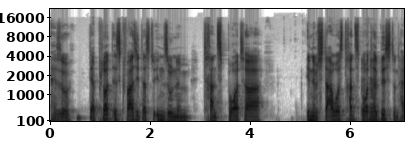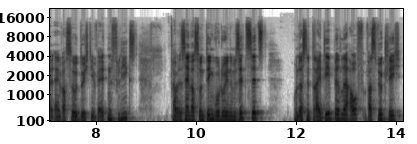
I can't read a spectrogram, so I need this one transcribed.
also der Plot ist quasi, dass du in so einem Transporter, in einem Star Wars Transporter bist und halt einfach so durch die Welten fliegst. Aber das ist einfach so ein Ding, wo du in einem Sitz sitzt und hast eine 3D-Brille auf, was wirklich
